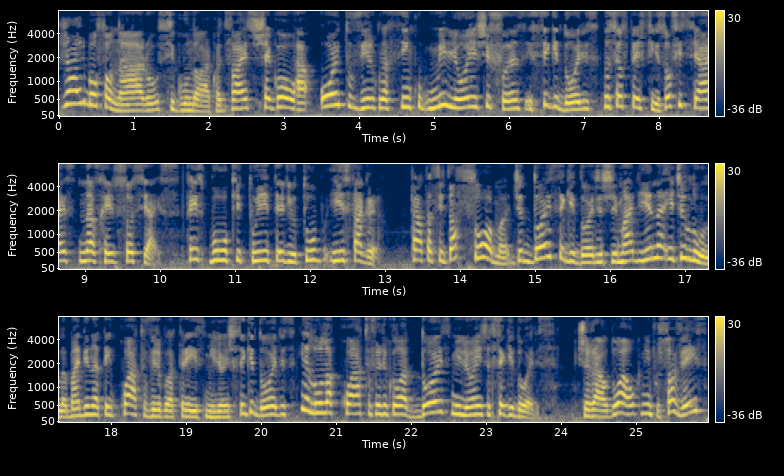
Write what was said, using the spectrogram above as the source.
Jair Bolsonaro, segundo a Arco Advice, chegou a 8,5 milhões de fãs e seguidores nos seus perfis oficiais nas redes sociais: Facebook, Twitter, YouTube e Instagram. Trata-se da soma de dois seguidores de Marina e de Lula. Marina tem 4,3 milhões de seguidores e Lula 4,2 milhões de seguidores. Geraldo Alckmin, por sua vez,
